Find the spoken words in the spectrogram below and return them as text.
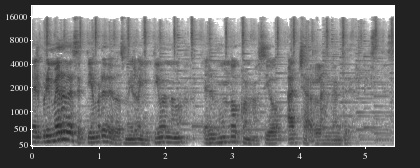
El primero de septiembre de 2021, el mundo conoció a Charlando entre Artistas.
